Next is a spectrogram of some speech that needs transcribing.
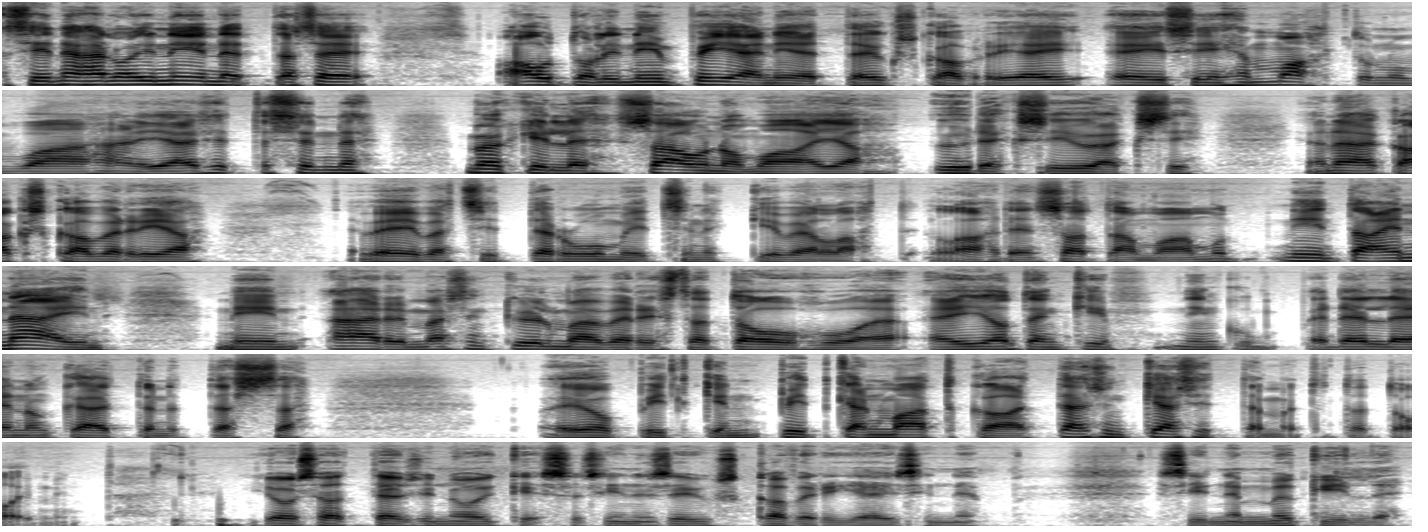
Siinähän oli niin, että se auto oli niin pieni, että yksi kaveri ei, ei siihen mahtunut, vaan hän jäi sitten sinne mökille saunomaan ja yhdeksi yöksi. Ja nämä kaksi kaveria veivät sitten ruumiit sinne Kivenlahden satamaan, mutta niin tai näin, niin äärimmäisen kylmäveristä touhua. Ei jotenkin, niin kuin edelleen on käyttänyt tässä jo pitkin, pitkän matkaa. Täysin käsittämätöntä toimintaa. Joo, sä oot täysin oikeassa. Siinä se yksi kaveri jäi sinne, sinne mökille.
